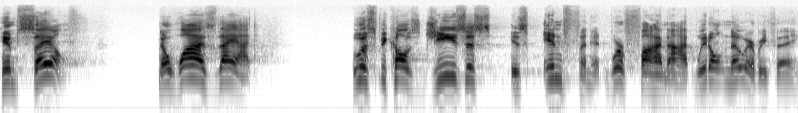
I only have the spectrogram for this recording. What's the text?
himself. Now, why is that? Well, it's because Jesus is infinite. We're finite. We don't know everything.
